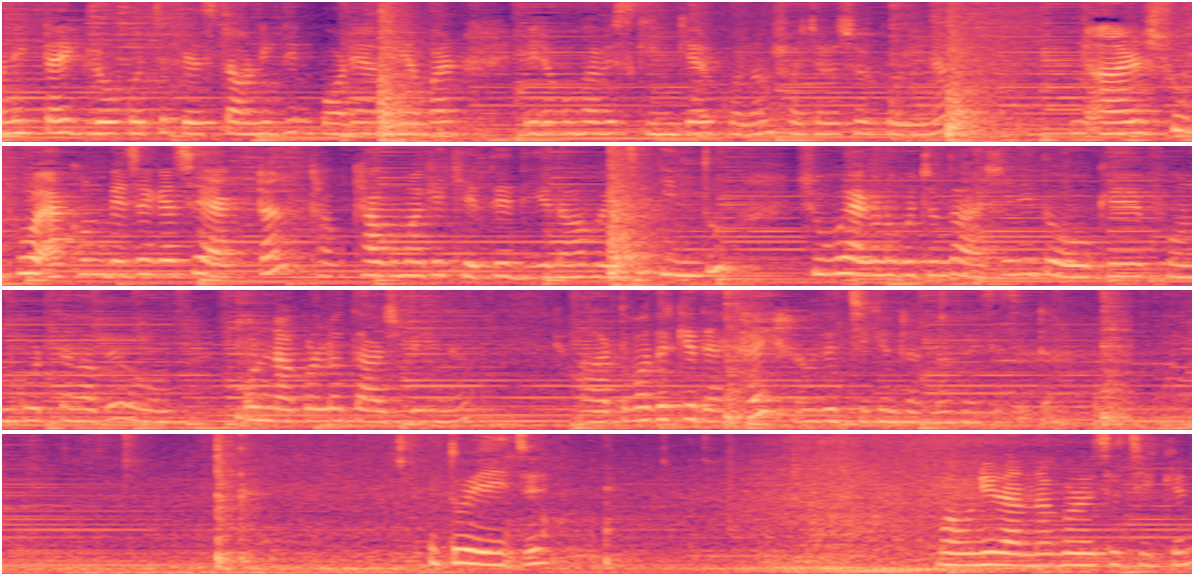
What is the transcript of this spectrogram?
অনেকটাই গ্লো করছে ফেসটা অনেকদিন পরে আমি আবার এরকমভাবে স্কিন কেয়ার করলাম, সচরাচর করি না। আর শুভ এখন বেঁচে গেছে একটা ঠাকুমাকে খেতে দিয়ে দেওয়া হয়েছে, কিন্তু শুভ এখনও পর্যন্ত আসেনি, তো ওকে ফোন করতে হবে। ও ফোন না করলে তো আসবেই না। আর তোমাদেরকে দেখাই আমাদের চিকেন রান্না হয়েছে যেটা। তো এই যে, মামনি রান্না করেছে চিকেন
